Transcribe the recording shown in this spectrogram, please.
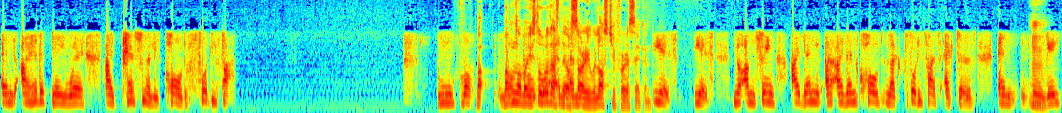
And I had a day where I personally called 45. But, are you still with us there? Sorry, we lost you for a second. Yes, yes. No, I'm saying I then I then called like 45 actors and mm. engaged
